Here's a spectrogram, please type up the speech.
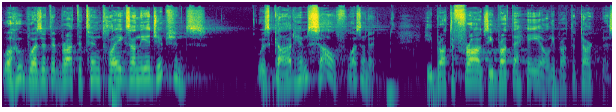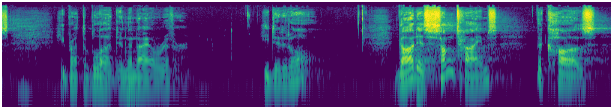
Well, who was it that brought the 10 plagues on the Egyptians? It was God Himself, wasn't it? He brought the frogs, he brought the hail, he brought the darkness, he brought the blood in the Nile River. He did it all. God is sometimes the cause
